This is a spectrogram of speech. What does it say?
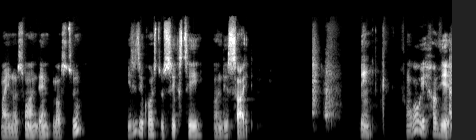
minus 1 then plus 2 is it equals to 60 on this side. Then from what we have here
